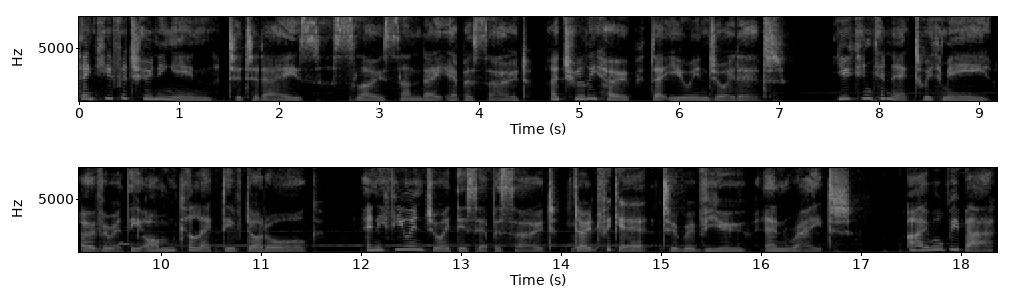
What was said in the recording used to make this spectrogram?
Thank you for tuning in to today's Slow Sunday episode. I truly hope that you enjoyed it. You can connect with me over at theomcollective.org. And if you enjoyed this episode, don't forget to review and rate. I will be back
